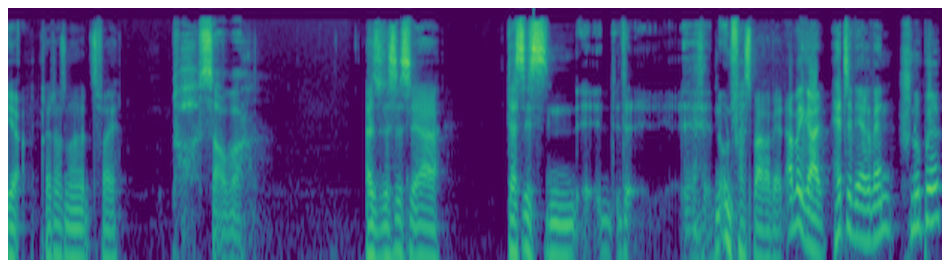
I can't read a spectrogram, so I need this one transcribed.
Ja, 3902. Boah, sauber. Also das ist ja, das ist ein, äh, ein unfassbarer Wert. Aber egal, hätte, wäre, wenn, Schnuppe,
